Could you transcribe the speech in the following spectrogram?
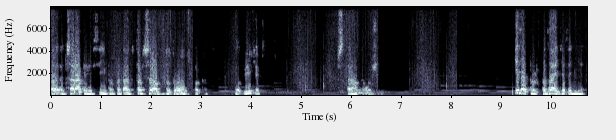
э, царапины все не пропадают. Там сразу дотронулся только. Вот, видите? Странно очень. Где-то пропадает, где-то нет.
